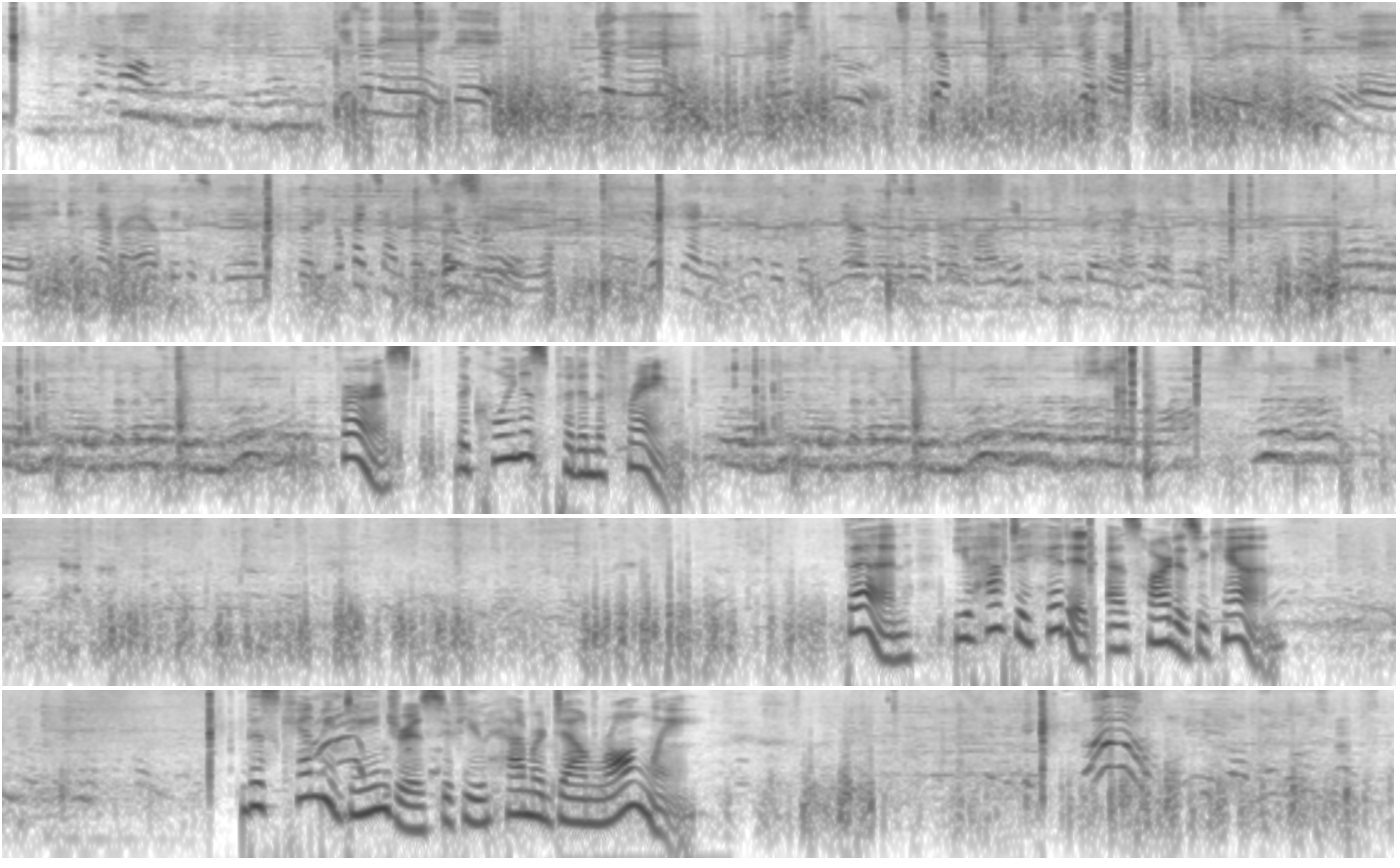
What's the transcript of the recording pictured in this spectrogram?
망치로 두드려서 주주를 예, 했나 봐요. 그래서 지금 그거를 똑같이 한번 체험을 예, 해보게 하는 하고 있거든요. 그래서 저도 한번 예쁜 동전을 만들어 보려고 합니다. First, the coin is put in the frame. Then, you have to hit it as hard as you can. This can be dangerous if you hammer down wrongly.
